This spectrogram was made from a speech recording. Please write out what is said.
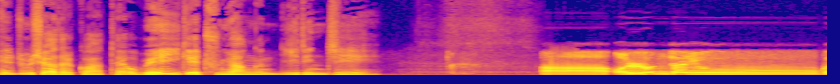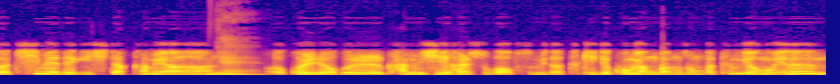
해 주셔야 될 것 같아요. 왜 이게 중요한 일인지. 아 언론 자유가 침해되기 시작하면 예. 어, 권력을 감시할 수가 없습니다. 특히 이제 공영방송 같은 경우에는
